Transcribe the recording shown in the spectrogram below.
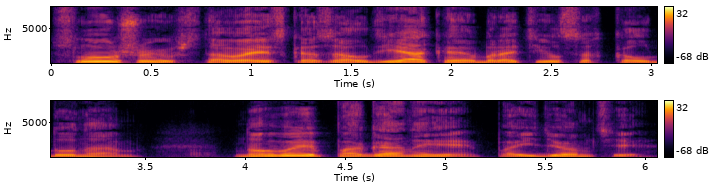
Слушаю, вставая, сказал дьяк и обратился к колдунам. Ну вы, поганые, пойдемте.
